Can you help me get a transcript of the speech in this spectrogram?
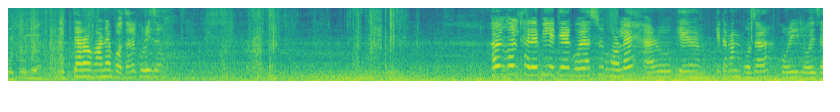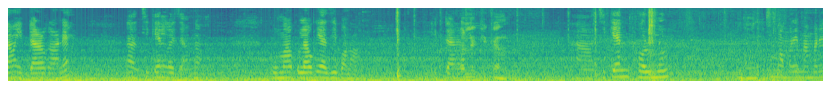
ইফতাৰৰ কাৰণে বজাৰ কৰি যাওঁ। হৈ গ'ল থেৰাপি এতিয়া গৈ আছোঁ ঘৰলৈ আৰু কে- কেইটামান বজাৰ কৰি লৈ যাওঁ ইফতাৰৰ কাৰণে। চিকেন লৈ যাওঁ ন। কুৰ্মা পোলাওকে আজি বনাওঁ। ইফতাৰ চিকেন চিকেন ফল মূল মামাৰে মামাৰে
